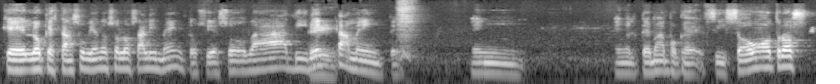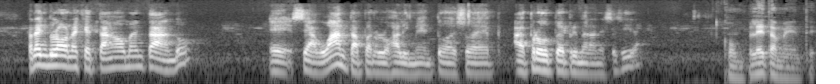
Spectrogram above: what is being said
que lo que están subiendo son los alimentos y eso da directamente en, en, el tema, porque si son otros renglones que están aumentando, eh, se aguanta, pero los alimentos, eso es, es producto de primera necesidad. Completamente.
